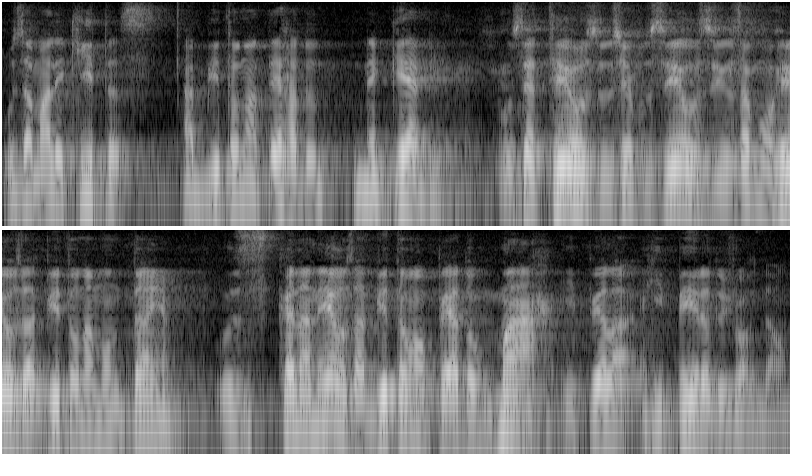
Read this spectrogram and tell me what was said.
Os amalequitas habitam na terra do Negueb. Os heteus, os jebuseus e os amorreus habitam na montanha. Os cananeus habitam ao pé do mar e pela ribeira do Jordão.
